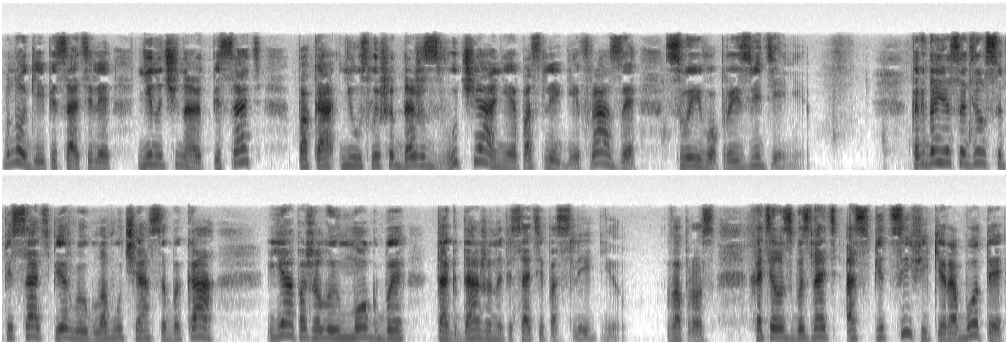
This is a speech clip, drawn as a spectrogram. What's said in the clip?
Многие писатели не начинают писать, пока не услышат даже звучание последней фразы своего произведения. Когда я садился писать первую главу «Часа быка», я, пожалуй, мог бы тогда же написать и последнюю. Вопрос. Хотелось бы знать о специфике работы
